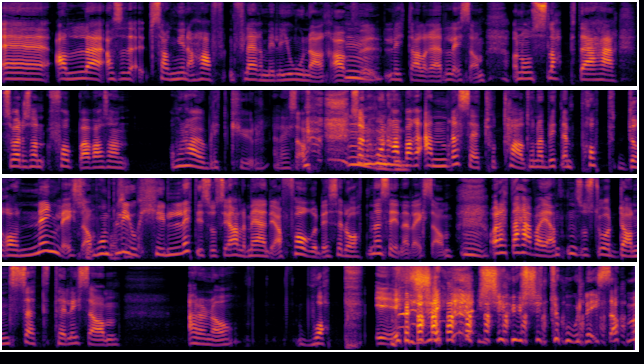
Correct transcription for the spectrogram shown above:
eh, alle, altså det, Sangene har flere millioner av Mm. mm. lytt allerede, liksom. Og når hun slapp det her, så var det sånn Folk bare var sånn hun har jo blitt kul, liksom. Sånn, hun har bare endret seg totalt. Hun har blitt en popdronning, liksom. Hun blir jo hyllet i sosiale medier for disse låtene sine, liksom. Mm. Og dette her var jenten som sto og danset til liksom I don't know WAP i 2022, liksom.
